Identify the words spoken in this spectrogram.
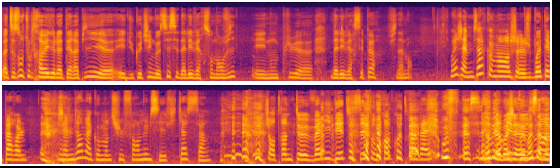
de toute façon, tout le travail de la thérapie euh, et du coaching aussi, c'est d'aller vers son envie et non plus euh, d'aller vers ses peurs, finalement. Ouais, j'aime bien comment je, je bois tes paroles. j'aime bien là comment tu le formules, c'est efficace ça. je suis en train de te valider, tu sais, ton propre travail. Ouf, merci. Non, mais, Non, moi, mais j'ai- moi, ça me besoin-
